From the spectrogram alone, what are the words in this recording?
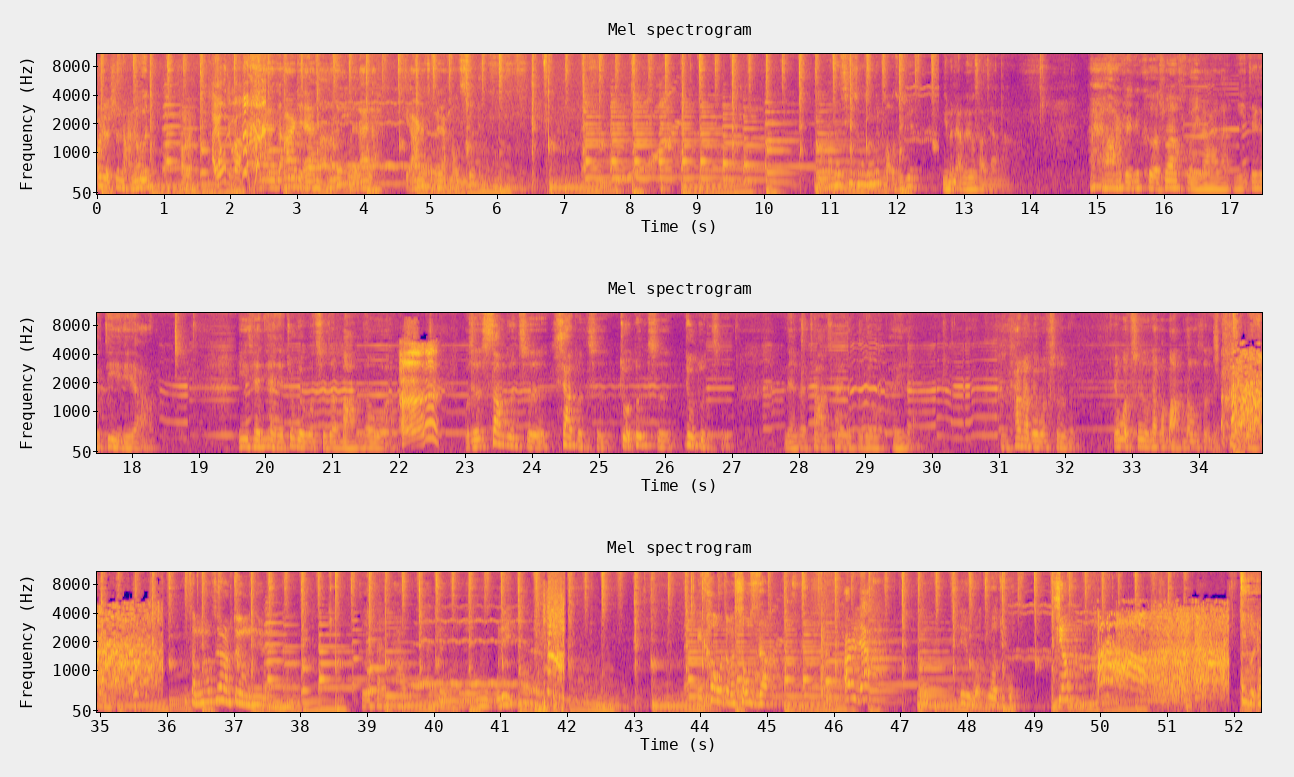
二姐吃啥呢？滚！好嘞。哎呦我的妈！哎呀，这二姐马上就回来了，给二姐准备点好吃的。我看她气冲冲的跑出去，你们两个又吵架了？哎呀，二姐你可算回来了，你这个弟弟呀、一天天的就给我吃这馒头啊！我这上顿吃，下顿吃，左顿吃，右顿吃，连个榨菜都不给我配呀、你看看给我吃的，给我吃的像个馒头似的，太过分了！你怎么能这样对我们女人呢？隔三差五还对我动用武力，你看我怎么收拾她！二姐，嗯，替我做主。行。一会儿。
